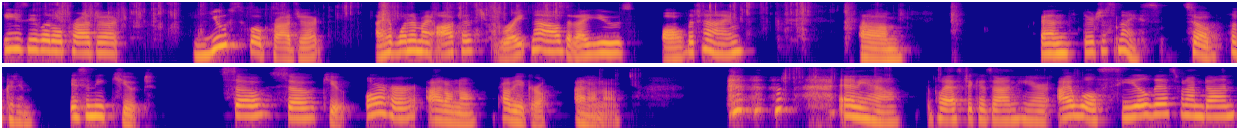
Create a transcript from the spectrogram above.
easy little project, useful project. I have one in my office right now that I use all the time. Um, and they're just nice. So look at him. Isn't he cute? So, so cute. Or her. I don't know. Probably a girl. I don't know. Anyhow, plastic is on here. I will seal this when I'm done.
